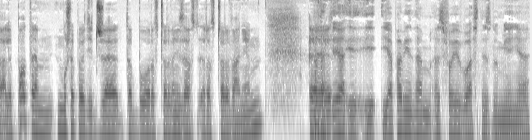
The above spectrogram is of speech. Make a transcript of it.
ale potem muszę powiedzieć, że to było rozczarowanie za rozczarowaniem. No E, tak, ja, ja, ja pamiętam swoje własne zdumienie,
